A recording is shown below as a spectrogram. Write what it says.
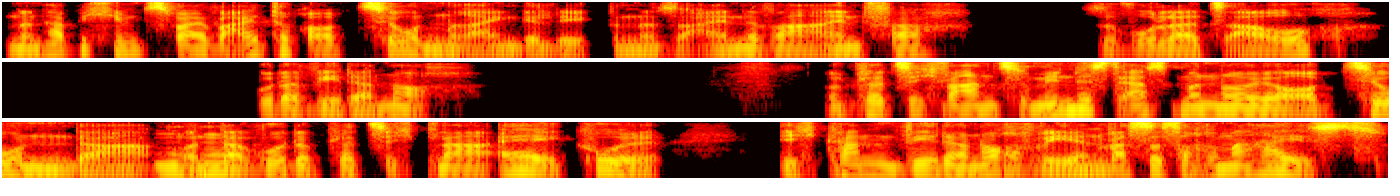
Und dann habe ich ihm zwei weitere Optionen reingelegt. Und das eine war einfach sowohl als auch oder weder noch. Und plötzlich waren zumindest erstmal neue Optionen da. Mhm. Und da wurde plötzlich klar, hey, cool, ich kann weder noch wählen, was das auch immer heißt.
